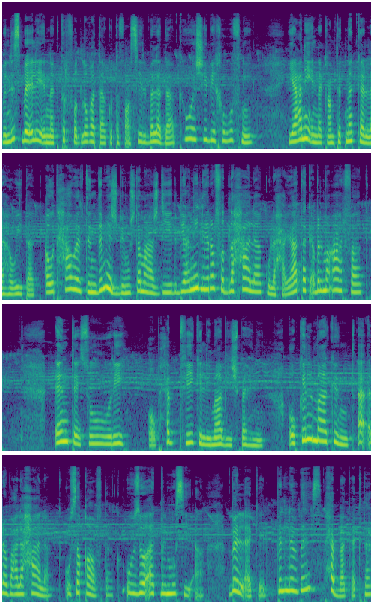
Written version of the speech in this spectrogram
بالنسبة إلي إنك ترفض لغتك وتفاصيل بلدك هو شي بيخوفني. يعني إنك عم تتنكر لهويتك أو تحاول تندمج بمجتمع جديد بيعني لي رفض لحالك ولحياتك قبل ما أعرفك. أنت سوري وبحب فيك اللي ما بيشبهني وكل ما كنت أقرب على حالك. وثقافتك وذوقك بالموسيقى بالأكل باللبس بحبك أكتر.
